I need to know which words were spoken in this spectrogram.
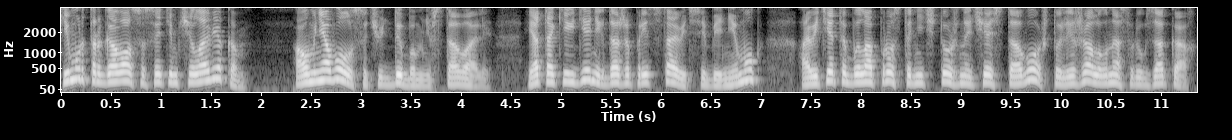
Тимур торговался с этим человеком, а у меня волосы чуть дыбом не вставали. Я таких денег даже представить себе не мог, а ведь это была просто ничтожная часть того, что лежало у нас в рюкзаках.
